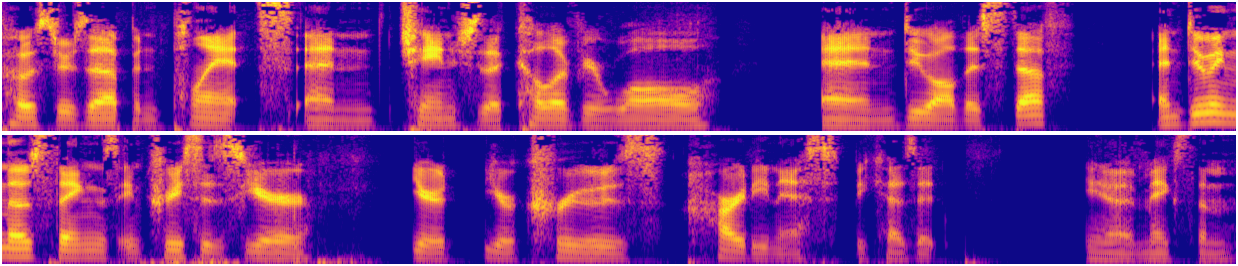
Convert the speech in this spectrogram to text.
posters up and plants and change the color of your wall and do all this stuff. And doing those things increases your your your crew's hardiness because it you know it makes them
